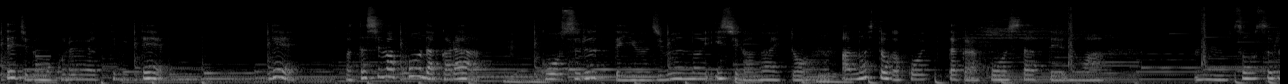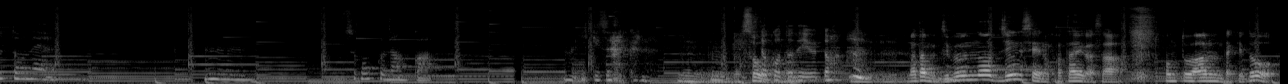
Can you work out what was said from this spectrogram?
うん。で自分もこれをやってみてで私はこうだからうんこうするっていう自分の意思がないとうん。あの人がこう言ったからこうしたっていうのは、うん、そうするとね、うん、すごくなんか、うん、生きづらくなる、うん。うん。うんそうだね。一言で言うと。うんうん。まあ多分自分の人生の答えがさ本当はあるんだけど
